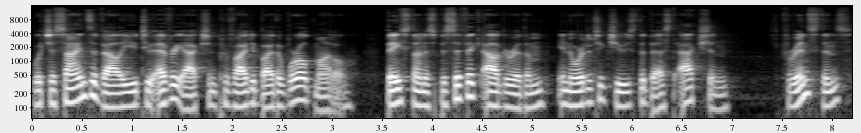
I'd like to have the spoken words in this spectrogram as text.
which assigns a value to every action provided by the world model, based on a specific algorithm in order to choose the best action. For instance,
